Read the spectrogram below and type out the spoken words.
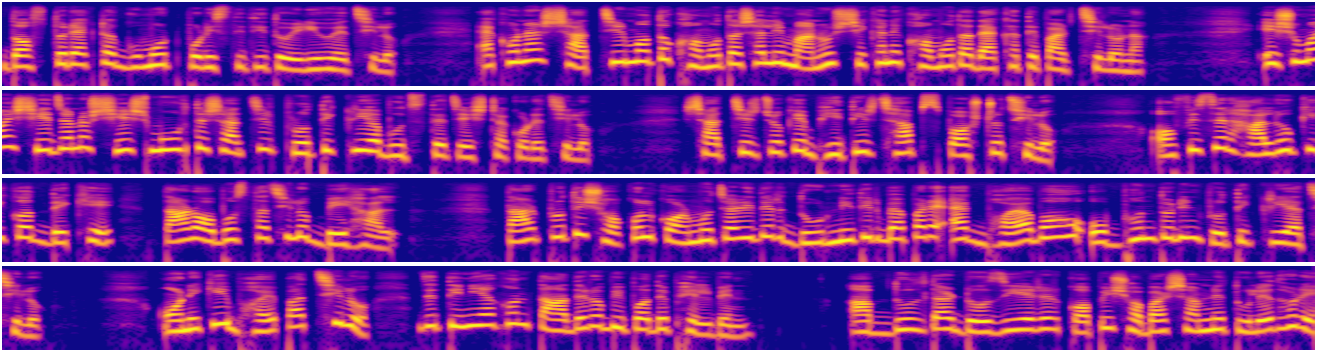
দফতরে একটা গুমট পরিস্থিতি তৈরি হয়েছিল। এখন আর সাচ্চির মতো ক্ষমতাশালী মানুষ সেখানে ক্ষমতা দেখাতে পারছিল না। এ সময় সে যেন শেষ মুহূর্তে সাচ্চির প্রতিক্রিয়া বুঝতে চেষ্টা করেছিল। সাচ্চির চোখে ভীতির ছাপ স্পষ্ট ছিল। অফিসের হাল হকিকত দেখে তার অবস্থা ছিল বেহাল। তার প্রতি সকল কর্মচারীদের দুর্নীতির ব্যাপারে এক ভয়াবহ অভ্যন্তরীণ প্রতিক্রিয়া ছিল। অনেকেই ভয় পাচ্ছিল যে তিনি এখন তাঁদেরও বিপদে ফেলবেন। আব্দুল তার ডোজিয়েরের কপি সবার সামনে তুলে ধরে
